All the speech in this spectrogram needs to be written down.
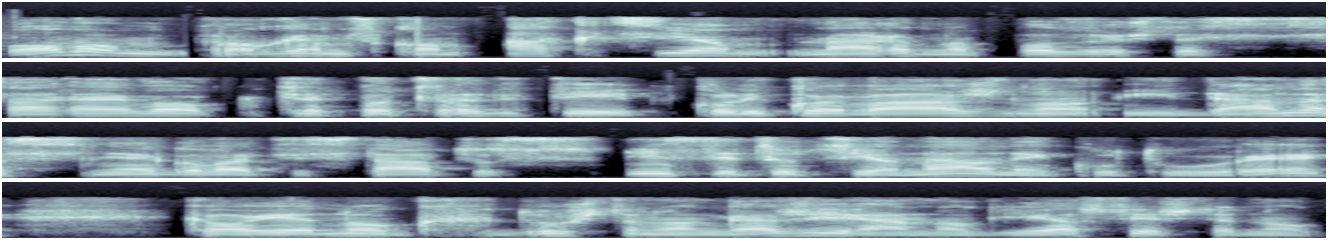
Ovom programskom akcijom Narodno pozorište Sarajevo će potvrditi koliko je važno i danas njegovati status institucionalne kulture kao jednog društveno angažiranog i osvještenog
